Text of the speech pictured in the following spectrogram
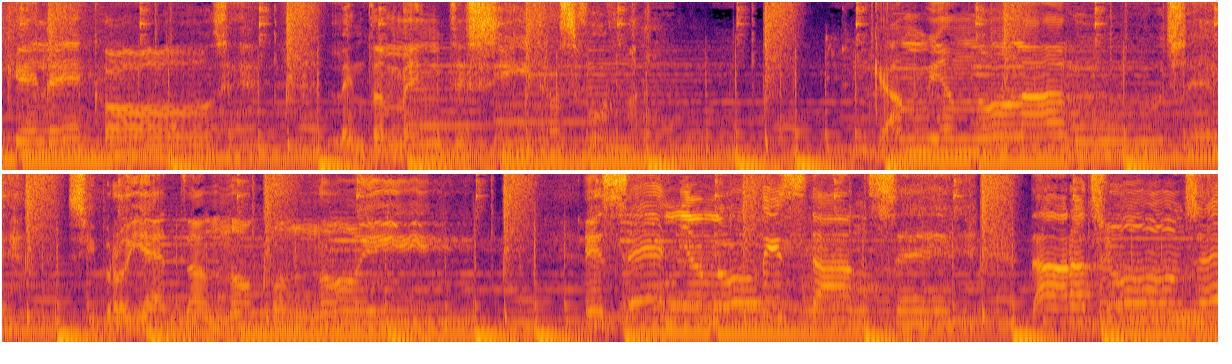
che le cose lentamente si trasformano, cambiando la luce, si proiettano con noi e segnano distanze da raggiungere.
